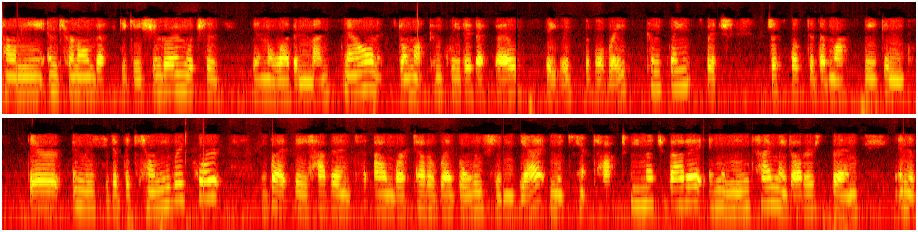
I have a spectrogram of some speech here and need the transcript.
county internal investigation going, which has been 11 months now, and it's still not completed. I filed statewide civil rights complaints, which just spoke to them last week, and they're in receipt of the county report, but they haven't um, worked out a resolution yet, and they can't talk to me much about it. In the meantime, my daughter's been in a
